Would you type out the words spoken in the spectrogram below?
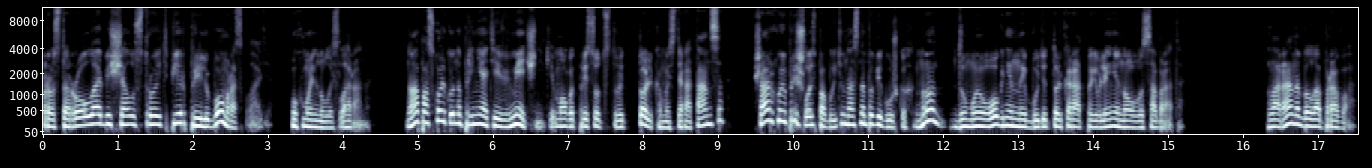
Просто Ролла обещал устроить пир при любом раскладе», – ухмыльнулась Лорана. «Ну а поскольку на принятии в мечнике могут присутствовать только мастера танца, Шарху и пришлось побыть у нас на побегушках, но, думаю, Огненный будет только рад появлению нового собрата. Лорана была права.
